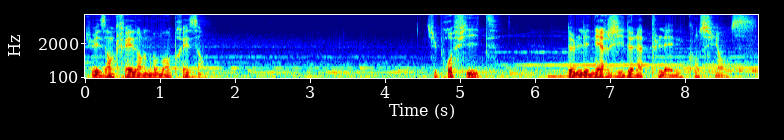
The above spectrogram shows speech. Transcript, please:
tu es ancré dans le moment présent. Tu profites de l'énergie de la pleine conscience.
